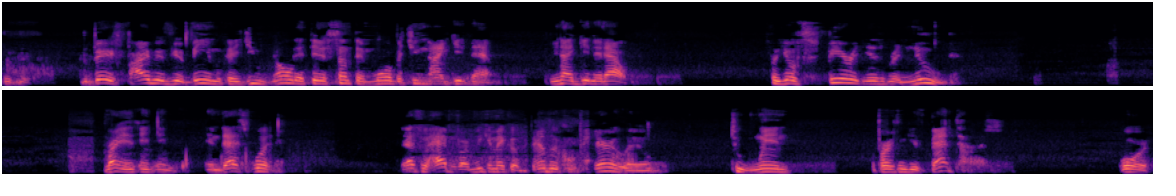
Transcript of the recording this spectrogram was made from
The, very fiber of your being because you know that there's something more, but you're not getting that. You're not getting it out. So your spirit is renewed. Right? And, and, and that's what that's what happens, right? We can make a biblical parallel to when a person gets baptized or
